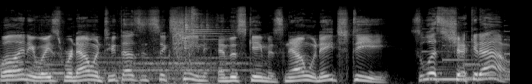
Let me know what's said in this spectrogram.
Well, anyways, we're now in 2016, and this game is now in HD. So let's check it out!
